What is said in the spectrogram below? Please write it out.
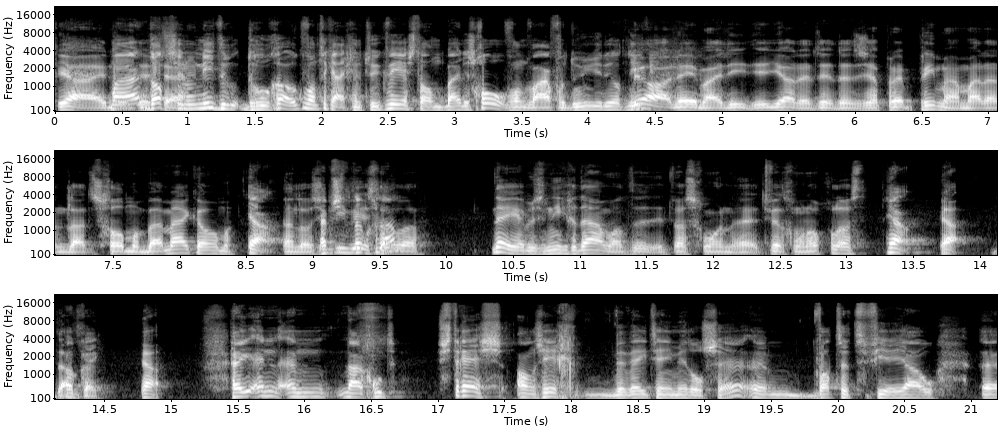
Ja, en maar dus, dat ja. ze nu niet dro- droegen ook, want dan krijg je natuurlijk weerstand bij de school. Want waarvoor doen jullie dat niet? Ja, nee, maar die, die- ja, dat, dat is pri- prima. Maar dan laat de school maar bij mij komen. Ja. Dan los ik ze die weerstand wel. Nee, hebben ze niet gedaan, want het, was gewoon, eh, het werd gewoon opgelost. Ja, Ja, dat. oké. Ja. Hey, en, en nou goed, stress aan zich, we weten inmiddels hè, ehm, wat het via jou, eh,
